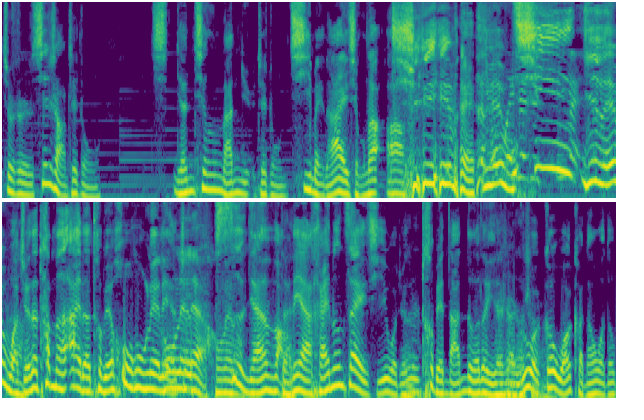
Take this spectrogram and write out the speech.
就是欣赏这种年轻男女这种凄美的爱情的啊，凄美，因为我凄因为我觉得他们爱的特别轰轰烈烈，轰轰烈烈，四年网恋还能在一起，我觉得是特别难得的一件事如果搁我，可能我都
